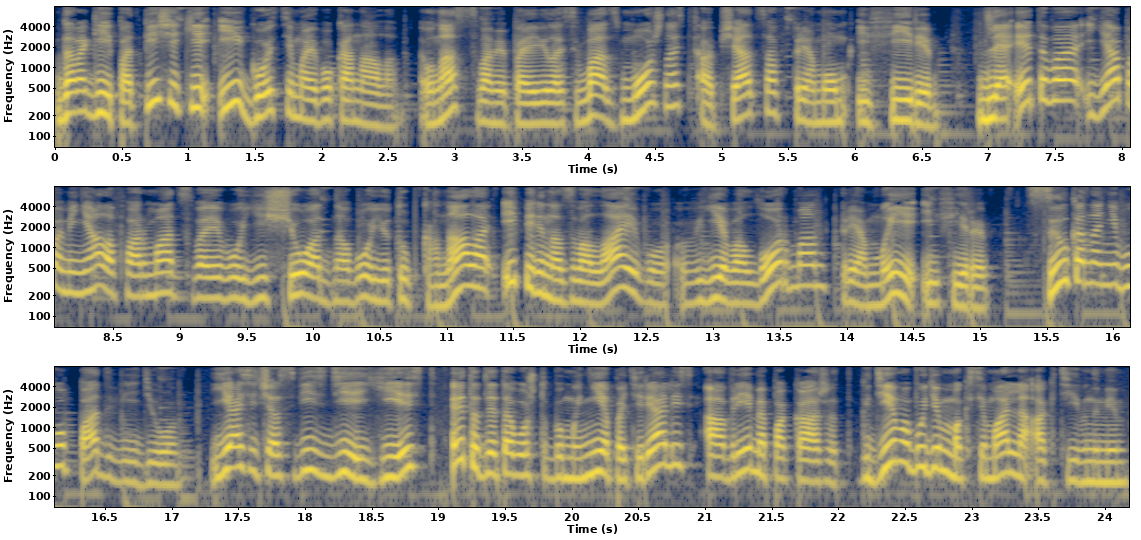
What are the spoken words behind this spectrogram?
Дорогие подписчики и гости моего канала, у нас с вами появилась возможность общаться в прямом эфире. Для этого я поменяла формат своего еще одного YouTube канала и переназвала его в Ева Лорман «Прямые эфиры». Ссылка на него под видео. Я сейчас везде есть. Это для того, чтобы мы не потерялись, а время покажет, где мы будем максимально активными.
